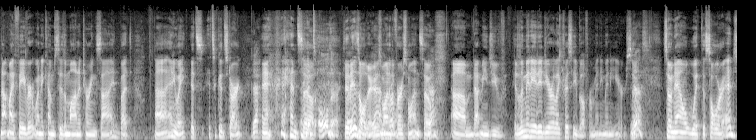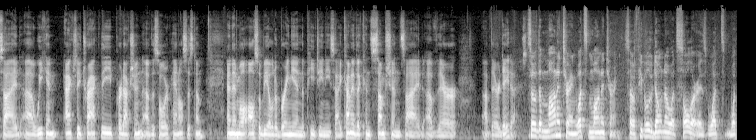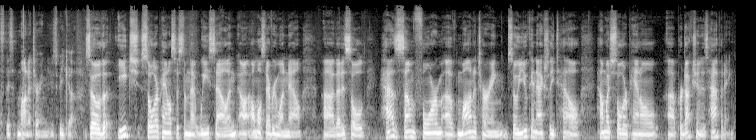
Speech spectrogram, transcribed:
Not my favorite when it comes to the monitoring side, but uh, anyway, it's it's a good start. Yeah. and, and so It's older, It so- is older. it was no one of the first ones. So Yeah. um, that means you've eliminated your electricity bill for many many years. So, Yes. So now with the solar edge side, uh, we can actually track the production of the solar panel system, and then we'll also be able to bring in the PG&E side, kind of the consumption side of their of their data. so the monitoring? What's monitoring? So if people who don't know what solar is, what's what's this monitoring you speak of? So the each solar panel system that we sell, and uh, almost everyone now uh, that is sold, has some form of monitoring, so you can actually tell how much solar panel uh, production is happening.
